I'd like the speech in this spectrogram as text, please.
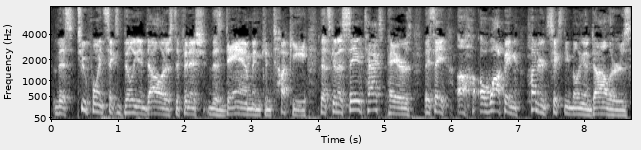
this 2.6 billion dollars to finish this dam in Kentucky that's going to save taxpayers. They say uh, a whopping 160 million dollars,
